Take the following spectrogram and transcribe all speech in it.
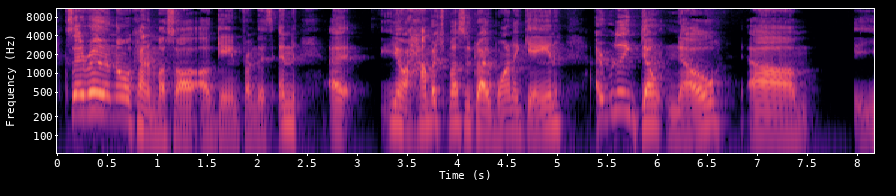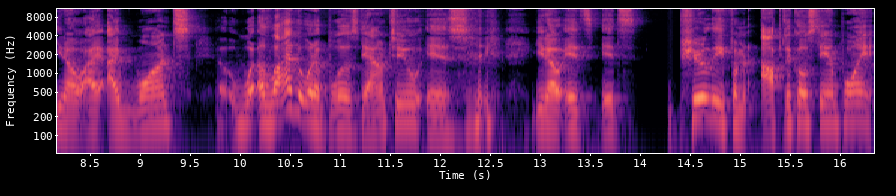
Because I really don't know what kind of muscle I'll, I'll gain from this. And, uh, you know, how much muscle do I want to gain? I really don't know. Um, you know, I I want what a lot of it. What it boils down to is, you know, it's it's purely from an optical standpoint.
